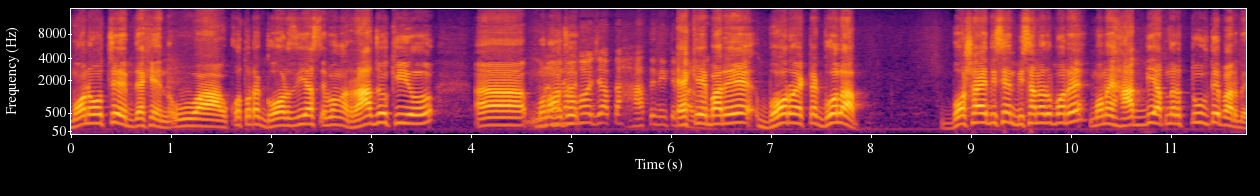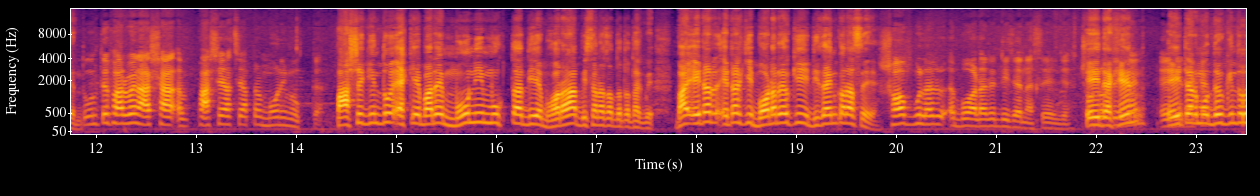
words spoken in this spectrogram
মনে হচ্ছে দেখেন ওয়াও কতটা গর্জিয়াস এবং রাজকীয় আহ, মনে হচ্ছে একেবারে বড় একটা গোলাপ। বসায় দিছেন বিছানার উপরে মনে হয় হাত দিয়ে আপনারা তুলতে পারবেন। তুলতে পারবেন আর পাশে আছে আপনার মণিমুক্তা। পাশে কিন্তু একেবারে মণি মুক্তা দিয়ে ভরা বিছানা চাদরটা থাকবে। ভাই এটার এটার কি বর্ডারেও কি ডিজাইন করা আছে? সবগুলোর বর্ডারের ডিজাইন আছে এই যে এই দেখেন এইটার মধ্যেও কিন্তু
